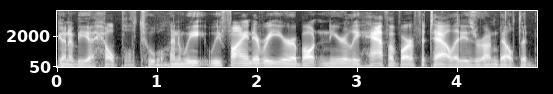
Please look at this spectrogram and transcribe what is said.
going to be a helpful tool. And we, we find every year about nearly half of our fatalities are unbelted.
